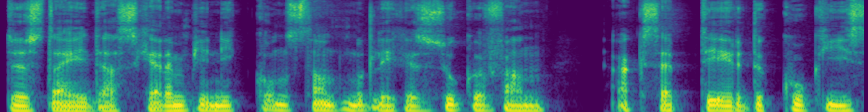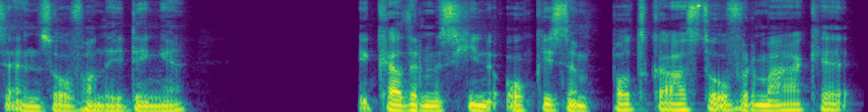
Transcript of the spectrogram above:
Dus dat je dat schermpje niet constant moet liggen zoeken van accepteer de cookies en zo van die dingen. Ik ga er misschien ook eens een podcast over maken.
